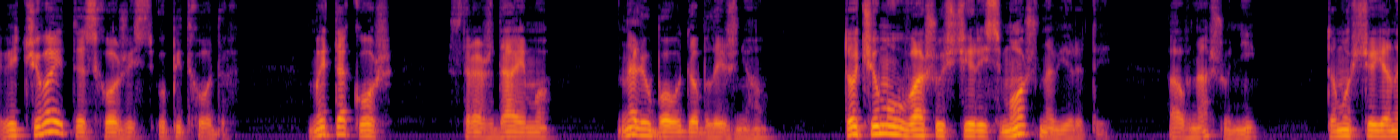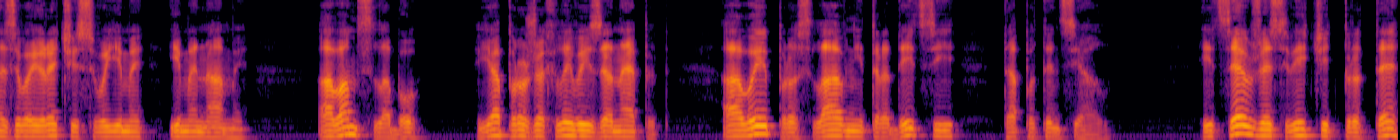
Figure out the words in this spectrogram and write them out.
відчуваєте схожість у підходах. Ми також страждаємо на любов до ближнього. То чому в вашу щирість можна вірити, а в нашу ні? Тому що я називаю речі своїми іменами, а вам слабо. Я про жахливий занепад, а ви про славні традиції та потенціал. І це вже свідчить про те,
